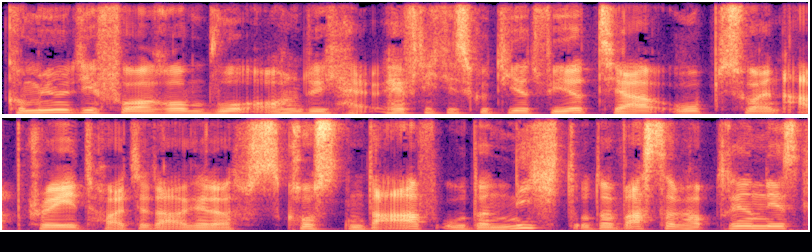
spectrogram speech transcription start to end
Community Forum, wo auch natürlich heftig diskutiert wird, ja, ob so ein Upgrade heutzutage das kosten darf oder nicht oder was da überhaupt drin ist.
